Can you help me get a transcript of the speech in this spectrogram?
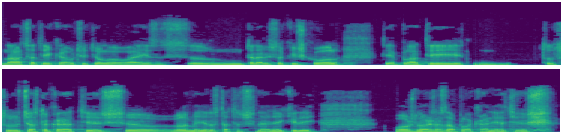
no a čo týka učiteľov aj z teda vysokých škôl, tie platy to sú častokrát tiež e, veľmi nedostatočné, niekedy možno až na zaplakanie tiež.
